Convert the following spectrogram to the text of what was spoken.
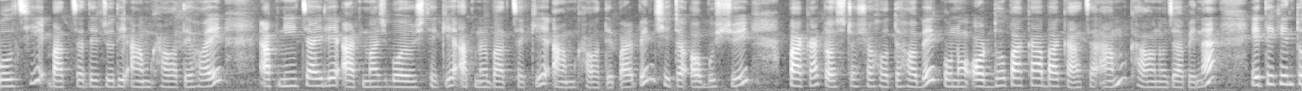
বলছি, বাচ্চাদের যদি আম খাওয়াতে হয়, আপনি চাইলে আট মাস বয়স থেকে আপনার বাচ্চাকে আম খাওয়াতে পারবেন। সেটা অবশ্যই পাকা টসটসা হতে হবে। কোনো অর্ধ পাকা বা কাঁচা আম খাওয়ানো যাবে না। এতে কিন্তু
